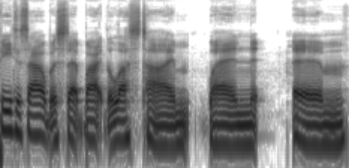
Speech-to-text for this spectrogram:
Peter Sauber stepped back the last time when um,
